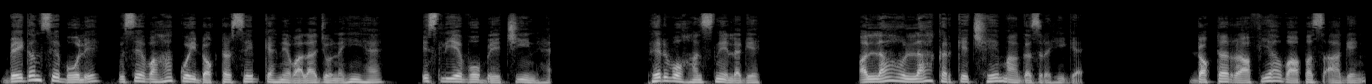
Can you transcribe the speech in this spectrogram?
بیگم سے بولے، اسے وہاں کوئی ڈاکٹر سیب کہنے والا جو نہیں ہے، اس لیے وہ بے چین ہے۔ پھر وہ ہنسنے لگے۔ اللہ اللہ کر کے چھ ماہ گز رہی گئے۔ ڈاکٹر رافیہ واپس آ گئیں۔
